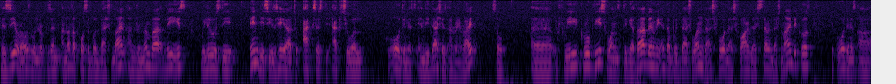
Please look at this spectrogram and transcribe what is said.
The zeros will represent another possible dashed line. And remember these will use the indices here to access the actual coordinates in the dashes array, right? So uh, if we group these ones together, then we end up with dash 1, dash 4, dash 5, dash 7, dash 9 because the coordinates are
